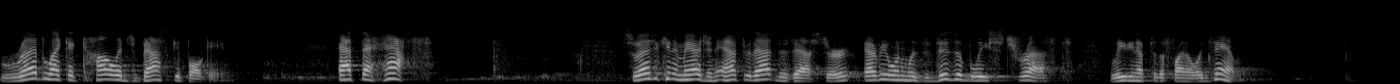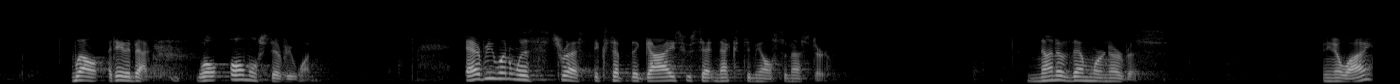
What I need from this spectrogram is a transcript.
read like a college basketball game at the half. So, as you can imagine, after that disaster, everyone was visibly stressed leading up to the final exam. Well, I take that back. Well, almost everyone. Everyone was stressed except the guys who sat next to me all semester. None of them were nervous. You know why?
